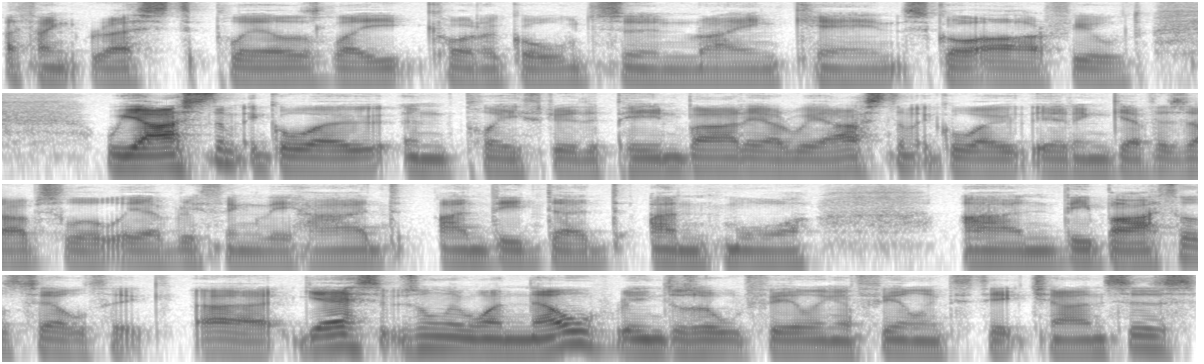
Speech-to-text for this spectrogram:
I think, rest players like Connor Goldson, Ryan Kent, Scott Arfield. We asked them to go out and play through the pain barrier. We asked them to go out there and give us absolutely everything they had, and they did, and more. And they battled Celtic. Uh, yes, it was only 1 0. Rangers' old failing of failing to take chances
